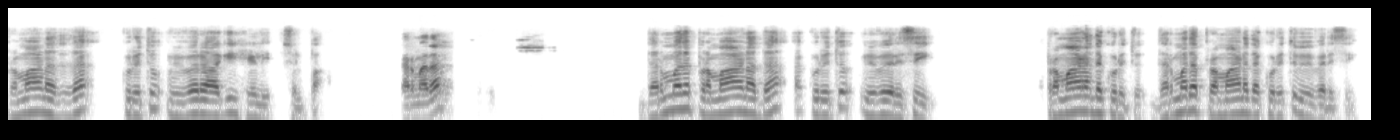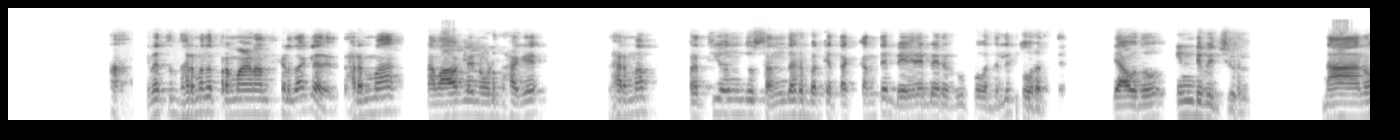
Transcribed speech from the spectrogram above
ಪ್ರಮಾಣದ ಕುರಿತು ವಿವರವಾಗಿ ಹೇಳಿ ಸ್ವಲ್ಪ. ಧರ್ಮದ? ಧರ್ಮದ ಪ್ರಮಾಣದ ಕುರಿತು ವಿವರಿಸಿ. ಪ್ರಮಾಣದ ಕುರಿತು ಧರ್ಮದ ಪ್ರಮಾಣದ ಕುರಿತು ವಿವರಿಸಿ. ಇವತ್ತು ಧರ್ಮದ ಪ್ರಮಾಣ ಅಂತ ಹೇಳಿದಾಗ ಧರ್ಮ ನಾವಾಗ್ಲೇ ಆಗ್ಲೇ ನೋಡಿದ ಹಾಗೆ ಧರ್ಮ ಪ್ರತಿಯೊಂದು ಸಂದರ್ಭಕ್ಕೆ ತಕ್ಕಂತೆ ಬೇರೆ ಬೇರೆ ರೂಪದಲ್ಲಿ ತೋರುತ್ತೆ. ಯಾವುದು? ಇಂಡಿವಿಜುವಲ್ ನಾನು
